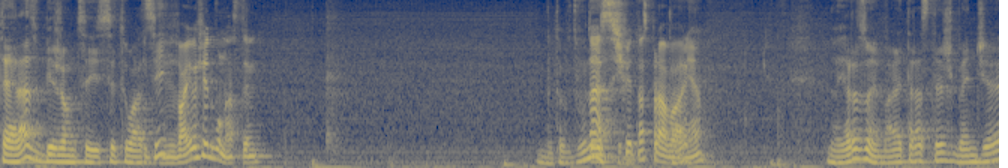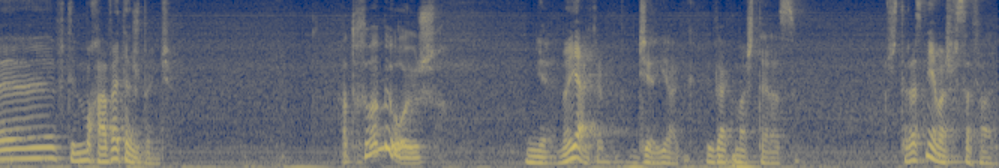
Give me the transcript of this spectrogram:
Teraz, w bieżącej sytuacji, W iOSie 12. no to w To 12. jest świetna sprawa, Tak. nie? No ja rozumiem, ale teraz też będzie, w tym Mojave też będzie. A to chyba było już. Nie, no jak? Gdzie, jak? Jak masz teraz? Już teraz nie masz w Safari.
